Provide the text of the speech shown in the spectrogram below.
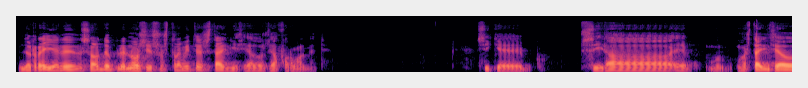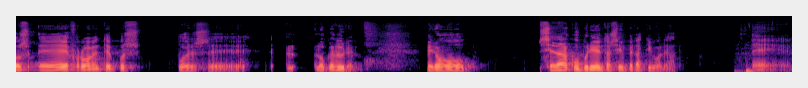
del rey en el salón de plenos y esos trámites están iniciados ya formalmente. Así que se irá, eh, como están iniciados eh, formalmente, pues, pues eh, lo que duren. Pero se da el cumplimiento a ese imperativo legal. Eh,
